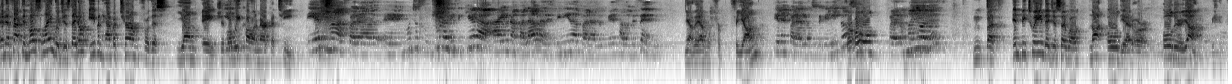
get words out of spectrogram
And in fact, in most languages, they don't even have a term for this young age, what we call in America teen. Y es más, para eh, en muchas culturas ni siquiera hay una palabra definida para lo que es adolescente. Know, they have for, for young, Tienen para los pequeñitos, for old, para los mayores, mm, but in between they just say, well, not old yet or older young.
